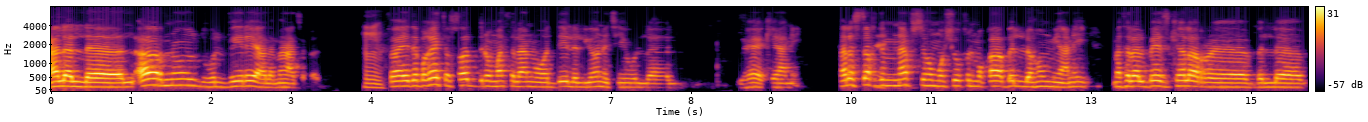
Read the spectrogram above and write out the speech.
على ال Arnold وال V-Ray على ما أعتقد. فإذا بغيت أصدره مثلا وأوديه لل Unity ولا هيك يعني هل أستخدم نفسهم وأشوف المقابل لهم؟ يعني مثلا ال base color بال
